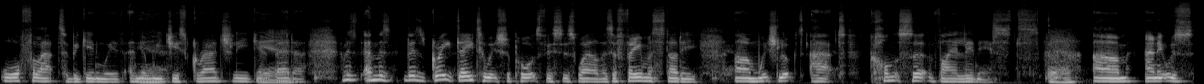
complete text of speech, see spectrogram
awful at to begin with and then we just gradually get Yeah. better. And, there's, and there's, there's great data which supports this as well. There's a famous study um, which looked at concert violinists um, and it was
